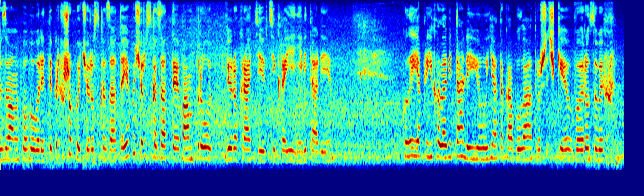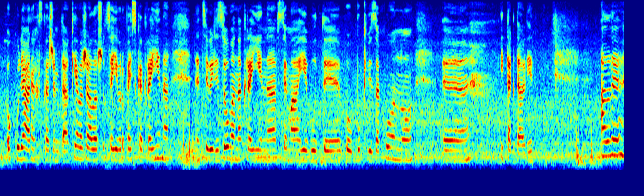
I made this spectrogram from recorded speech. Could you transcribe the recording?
з вами поговорити? Про що хочу розказати? Я хочу розказати вам про бюрократію в цій країні, в Італії. Коли я приїхала в Італію, я така була трошечки в розових окулярах, скажімо так. Я вважала, що це європейська країна, цивілізована країна, все має бути по букві закону е- і так далі. Але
